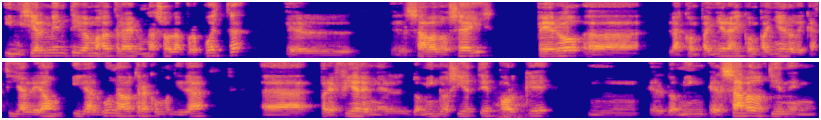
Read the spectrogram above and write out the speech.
Inicialmente íbamos a traer una sola propuesta, el, sábado 6, pero eh, las compañeras y compañeros de Castilla y León y de alguna otra comunidad prefieren el domingo 7 porque mm, el, domingo, el sábado tienen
